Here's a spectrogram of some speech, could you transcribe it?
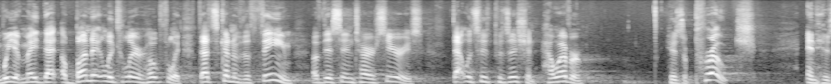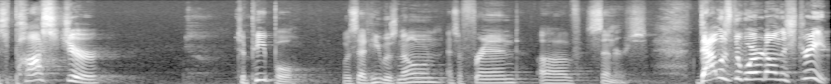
And we have made that abundantly clear, hopefully. That's kind of the theme of this entire series. That was his position. However, his approach and his posture to people was that he was known as a friend of sinners. That was the word on the street.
